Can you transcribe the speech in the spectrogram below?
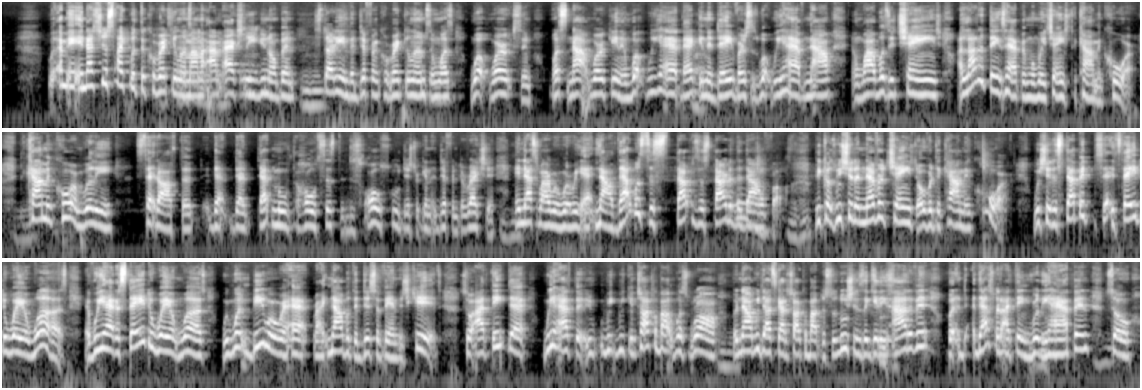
Well, I mean, and that's just like with the curriculum. I'm, I'm actually, mm-hmm. you know, been mm-hmm. studying the different curriculums and what's what works and what's not working and what we had back in the day versus what we have now and why was it changed. A lot of things happen when we changed the Common Core. The mm-hmm. Common Core really set off the that that that moved the whole system, this whole school district in a different direction, mm-hmm. and that's why we're where we at now. That was the that was the start of the downfall mm-hmm. because we should have never changed over to Common Core. We should have stepped it, stayed the way it was. If we had stayed the way it was, we wouldn't be where we're at right now with the disadvantaged kids. So I think that we have to, we, we can talk about what's wrong, mm-hmm. but now we just got to talk about the solutions and getting out of it. But that's what I think really happened. So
